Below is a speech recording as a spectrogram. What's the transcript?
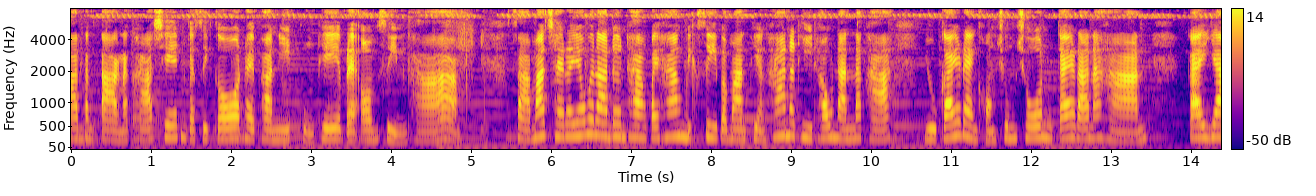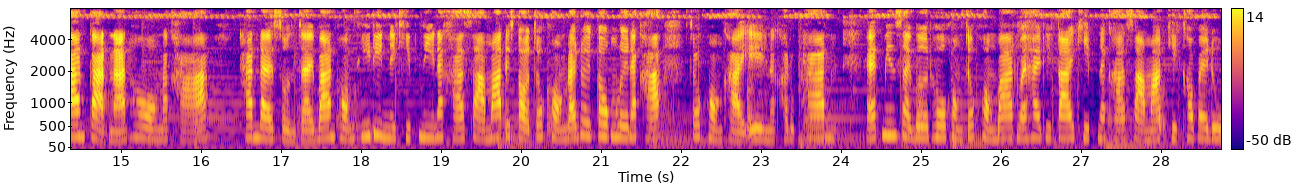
ารต่างๆนะคะ เช่น กสิกรไทยพาณิชย์กรุงเทพและออมสินค่ะ สามารถใช้ระยะเวลาเดินทางไปห้างบิ๊กซีประมาณเพียง 5 นาทีเท่านั้นนะคะ อยู่ใกล้แหล่งของชุมชน ใกล้ร้านอาหาร ใกล้ย่านกาดน้าทองนะคะ ท่านใดสนใจบ้านพร้อมที่ดินในคลิปนี้นะคะ สามารถติดต่อเจ้าของได้โดยตรงเลยนะคะ เจ้าของขายเองนะคะ ทุกท่านแอดมินใส่เบอร์โทรของเจ้าของบ้านไว้ให้ที่ใต้คลิปนะคะ สามารถคลิกเข้าไปดู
